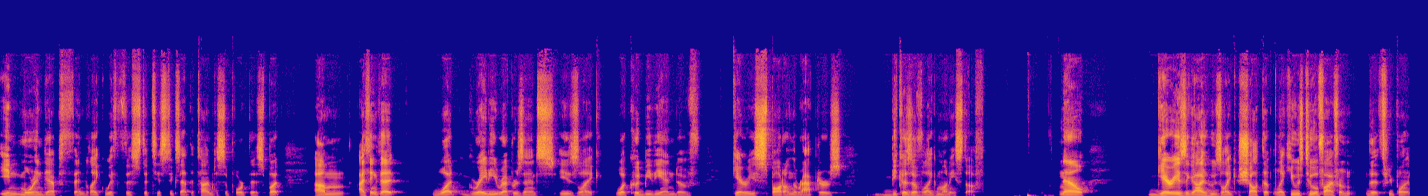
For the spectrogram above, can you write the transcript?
in more in depth and like with the statistics at the time to support this, but um, I think that what Grady represents is like what could be the end of Gary's spot on the Raptors because of like money stuff. Now, Gary is a guy who's like shot the like he was two of five from the three point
